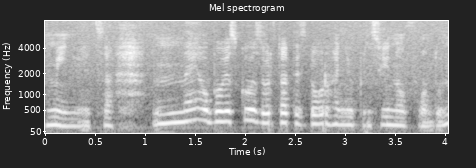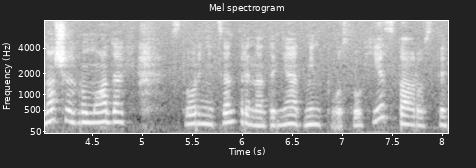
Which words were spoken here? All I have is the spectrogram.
змінюється. Не обов'язково звертатись до органів пенсійного фонду. В наших громадах створені центри надання адмінпослуг. Є старости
